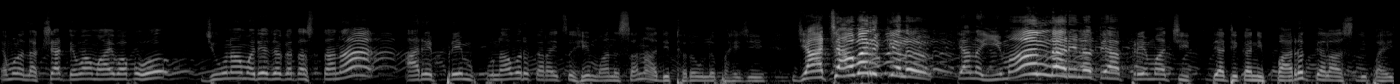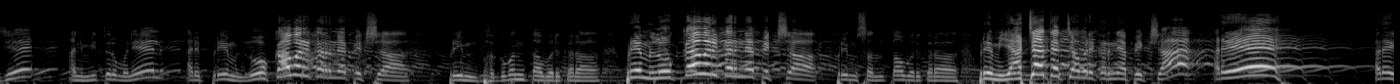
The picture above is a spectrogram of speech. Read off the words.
त्यामुळे लक्षात ठेवा माय बाप हो जीवनामध्ये जगत असताना अरे प्रेम कुणावर करायचं हे माणसानं आधी ठरवलं पाहिजे. ज्याच्यावर केलं त्यानं इमानदारीनं त्या प्रेमाची त्या ठिकाणी पारख त्याला असली पाहिजे. आणि मी तर म्हणेल अरे प्रेम लोकावर करण्यापेक्षा प्रेम भगवंतावर करा. प्रेम लोकावर करण्यापेक्षा प्रेम संतावर करा. प्रेम याच्या त्याच्यावर करण्यापेक्षा अरे अरे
